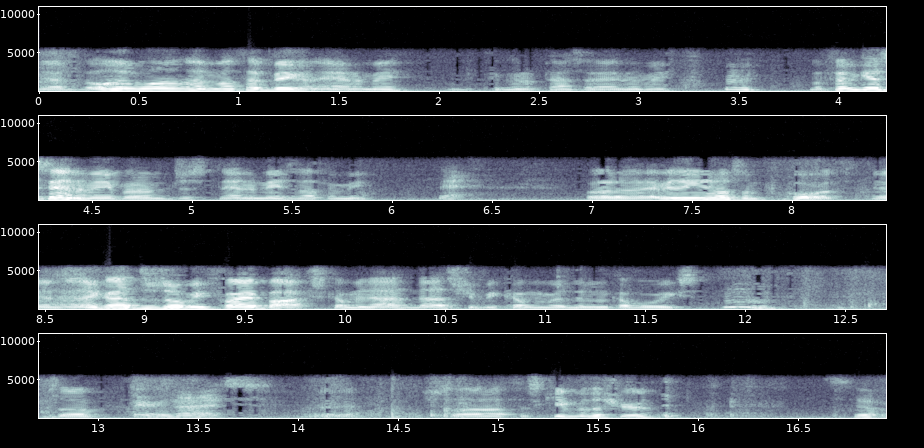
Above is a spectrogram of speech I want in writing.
Yeah, the only one I'm not that big on anime. You're gonna pass that anime. Hmm. Nothing against anime, but I'm just anime is not for me. Yeah. But uh, everything else I'm cool with. Yeah, and I got the Zobie Fry box coming out. That should be coming within a couple weeks. Hmm. So, Very nice. yeah. Just uh, this came with the shirt. Let's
